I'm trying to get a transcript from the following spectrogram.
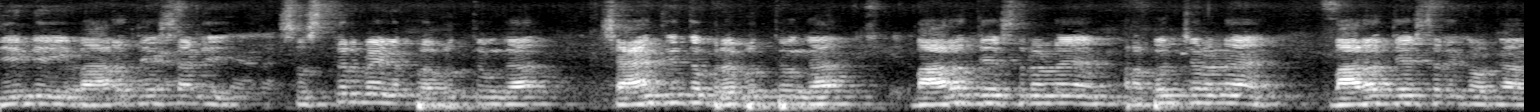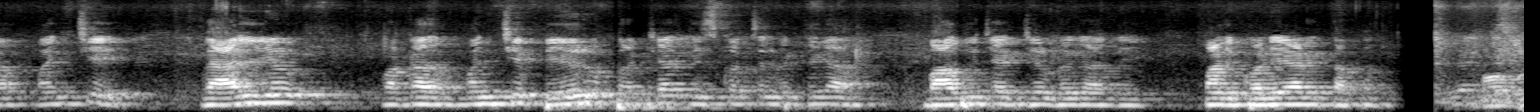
దీన్ని ఈ భారతదేశాన్ని సుస్థిరమైన ప్రభుత్వంగా శాంతియుత ప్రభుత్వంగా భారతదేశంలోనే ప్రపంచంలోనే భారతదేశానికి ఒక మంచి వాల్యూ ఒక మంచి పేరు ప్రఖ్యాతి తీసుకొచ్చిన వ్యక్తిగా బాబు జగజీవన్ గారిని మన కొనియాడకి తప్పదు. బాబు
